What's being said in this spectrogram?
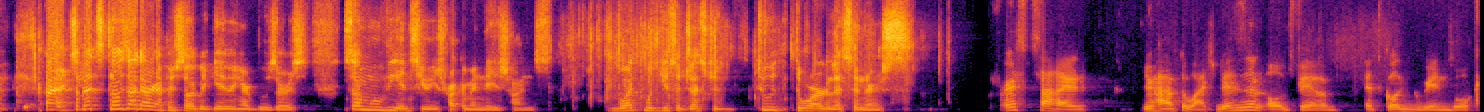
All right, so let's close out our episode by giving our boozers some movie and series recommendations. What would you suggest to to, to our listeners? First sa akin, you have to watch. This is an old film. It's called Green Book.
